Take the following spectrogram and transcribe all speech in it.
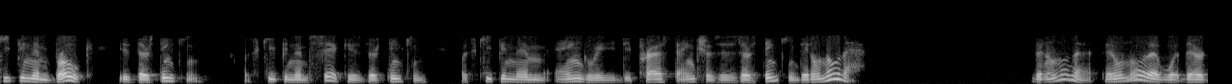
keeping them broke is their thinking. What's keeping them sick is their thinking. What's keeping them angry, depressed, anxious is their thinking. They don't know that. They don't know that. They don't know that what they're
